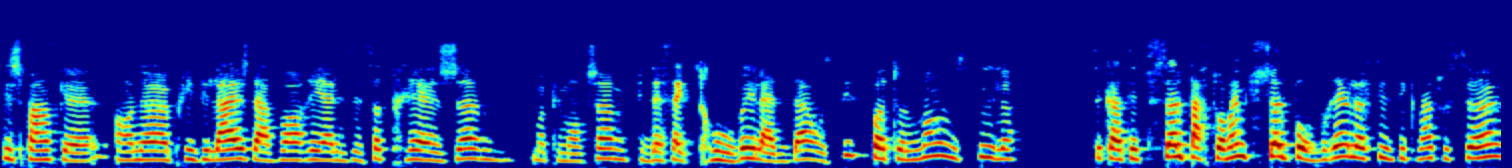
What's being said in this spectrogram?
Puis je pense qu'on a un privilège d'avoir réalisé ça très jeune, moi puis mon chum, puis de s'être trouvé là-dedans aussi. C'est pas tout le monde aussi, là. Quand tu es tout seul par toi-même, tout seul pour vrai, là, physiquement tout seul,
